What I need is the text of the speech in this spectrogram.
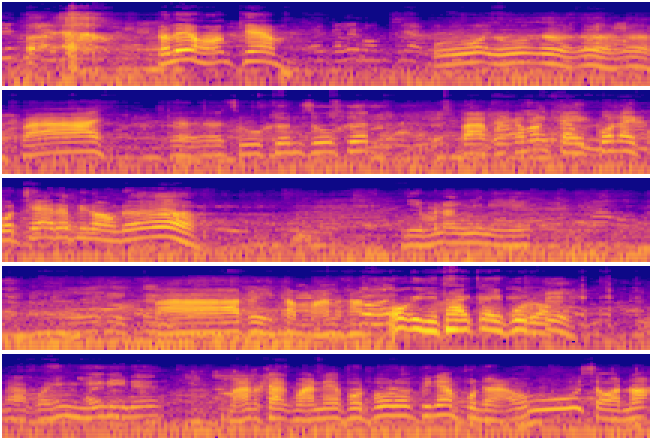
ติ๊บไอติ๊บเลยกะเล่หอมแก้มไอ้ก็เลยหอมแก้มโอ้ยเออเออเออเออไปเออเออสู้ขึ้นสู้ขึ้นฝากเป็นกำลังใจกดไลค์กดแชร์เด้อพี่น้องเด้อนี่มันนั่งอยู่นี่ปลาด้วยตำมันครับโอ้ยทายไก่พูดหรอติหน้าคอยให้งี้มันคักมันเนี่ยพูดพูดพี่แนมพูดหนาโอ้ยสอนเนาะ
